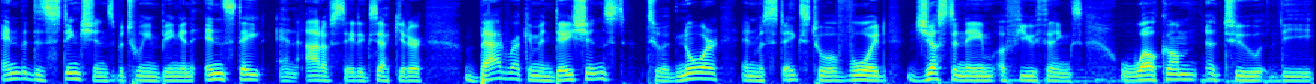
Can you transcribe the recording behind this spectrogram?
and the distinctions between being an in state and out of state executor, bad recommendations to ignore and mistakes to avoid, just to name a few things. Welcome uh, to the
